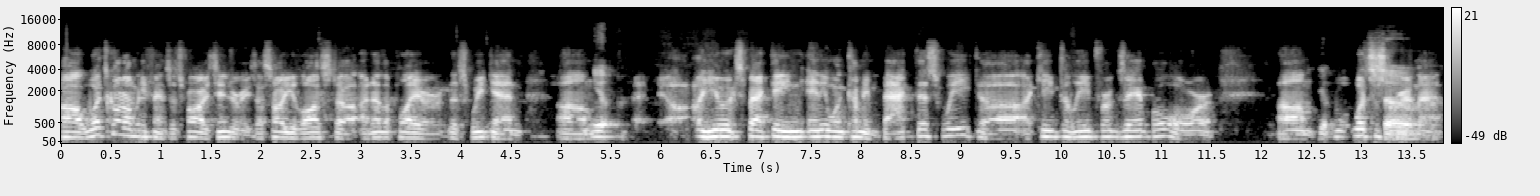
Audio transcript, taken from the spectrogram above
uh, what's going on with defense as far as injuries? I saw you lost uh, another player this weekend. Um, yep. Are you expecting anyone coming back this week? Uh, Aqib Talib, for example, or um, yep. what's the story so, on that?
